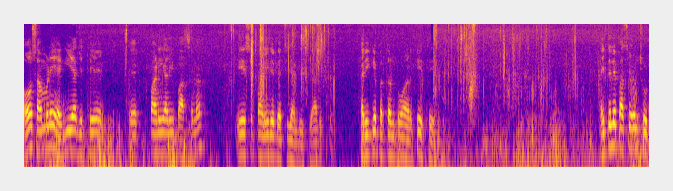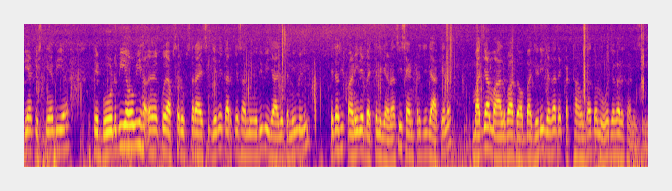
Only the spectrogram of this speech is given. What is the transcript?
ਉਹ ਸਾਹਮਣੇ ਹੈਗੀ ਆ ਜਿੱਥੇ ਪਾਣੀ ਵਾਲੀ ਬੱਸ ਨਾ, ਇਸ ਪਾਣੀ ਦੇ ਵਿੱਚ ਜਾਂਦੀ ਸੀ। ਆ ਦੇਖੋ ਹਰੀਕੇ ਪੱਤਣ ਤੋਂ ਆਣ ਕੇ ਇੱਥੇ। ਇਧਰਲੇ ਪਾਸੇ ਹੁਣ ਛੋਟੀਆਂ ਕਿਸ਼ਤੀਆਂ ਵੀ ਆ। ਤੇ ਬੋਰਡ ਵੀ ਆ ਉਹ ਵੀ ਅਹ, ਕੋਈ ਅਫਸਰ ਉਫਸਰ ਆਏ ਸੀ ਜਿਹਦੇ ਕਰਕੇ ਸਾਨੂੰ ਉਹਦੀ ਵੀ ਇਜਾਜ਼ਤ ਨਹੀਂ ਮਿਲੀ। ਇਹ ਤਾਂ ਅਸੀਂ ਪਾਣੀ ਦੇ ਵਿੱਚ ਲਿਜਾਣਾ ਸੀ ਸੈਂਟਰ 'ਚ ਜਾ ਕੇ ਨਾ ਮਾਝਾ ਮਾਲਵਾ ਦੁਆਬਾ ਜਿਹੜੀ ਜਗ੍ਹਾ ਤੇ ਇਕੱਠਾ ਹੁੰਦਾ ਤੁਹਾਨੂੰ ਉਹ ਜਗ੍ਹਾ ਦਿਖਾਣੀ ਸੀ।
